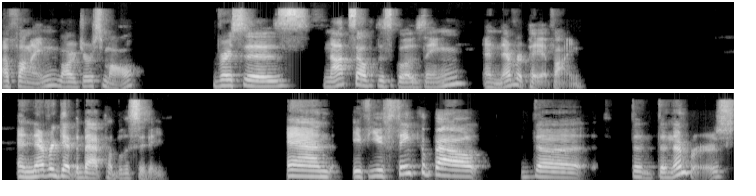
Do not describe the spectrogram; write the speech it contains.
a fine, large or small, versus not self disclosing and never pay a fine and never get the bad publicity. And if you think about the the, the numbers,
